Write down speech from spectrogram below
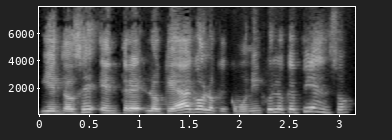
Y entonces, entre lo que hago, lo que comunico y lo que pienso,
